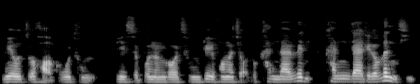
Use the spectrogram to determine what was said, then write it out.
没有做好沟通，彼此不能够从对方的角度看待问看待这个问题。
